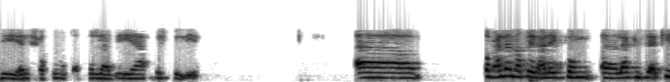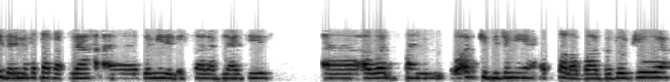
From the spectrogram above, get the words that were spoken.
للحقوق الطلابية بالكلية. طبعا لا نطيل عليكم آه، لكن تاكيدا لما تطرق له آه، زميلي الأستاذ عبد العزيز آه، أود أن أؤكد لجميع الطلبة بالرجوع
